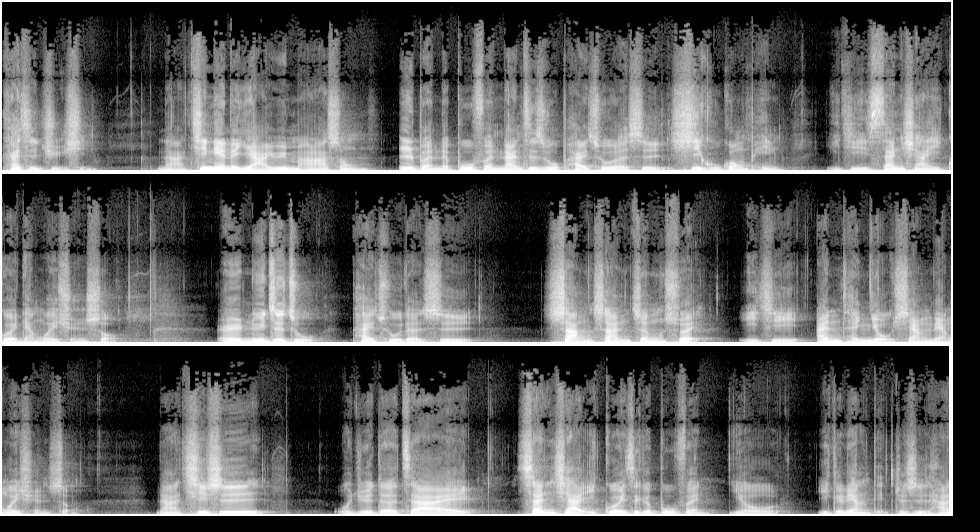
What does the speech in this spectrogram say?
开始举行。那今年的亚运马拉松。日本的部分，男子组派出的是细谷光平以及山下一贵两位选手，而女子组派出的是上山征穗以及安藤友香两位选手。那其实我觉得在山下一贵这个部分有一个亮点，就是他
